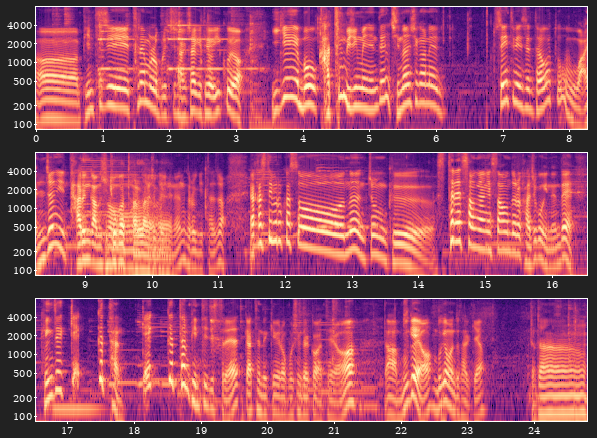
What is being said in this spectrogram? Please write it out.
어, 빈티지 트레몰로 bridge 장착이 되어 있고요. 이게 뭐 같은 Music Man인데 지난 시간에 세인트 빈센트하고 또 완전히 다른 감성을. 가지고 네. 있는 그런 기타죠. 약간 스티브 루카서는 좀 그 Strat 성향의 사운드를 가지고 있는데 굉장히 깨끗한 깨끗한 빈티지 Strat 같은 느낌이라고 보시면 될 것 같아요. 아 무게요. 무게 먼저 달게요. 짜잔.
